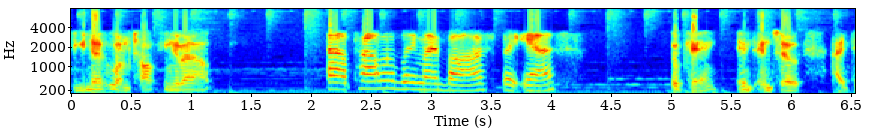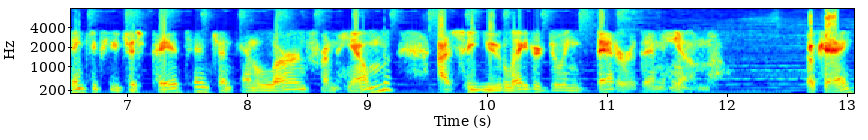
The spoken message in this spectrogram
you know who I'm talking about? Uh, probably my boss, but yes. Okay, and and so I think if you just pay attention and learn from him, I see you later doing better than him. Okay,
